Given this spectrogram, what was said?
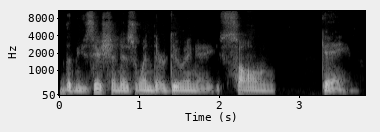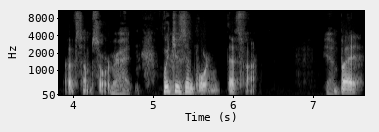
the musician is when they're doing a song game of some sort, right. which is important. That's fine. Yeah. But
